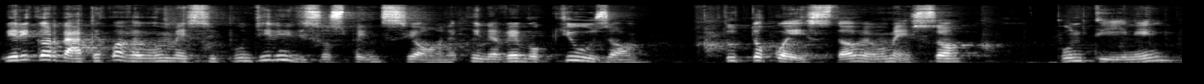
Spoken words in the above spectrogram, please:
vi ricordate, qua avevo messo i puntini di sospensione, quindi avevo chiuso tutto questo, avevo messo puntini,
